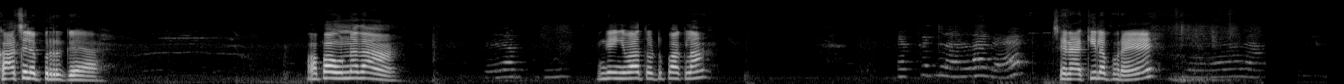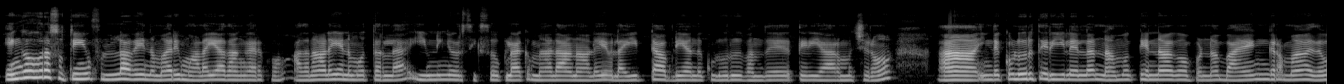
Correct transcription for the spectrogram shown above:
காய்ச்சல் எப்படி இருக்கு? பாப்பா உன்னதான்? இங்கே இங்கே வா தொட்டு பார்க்கலாம். சரி நான் கீழே போகிறேன் எங்கள் ஊரை சுற்றியும் ஃபுல்லாகவே இந்த மாதிரி மழையாக தாங்க இருக்கும். அதனாலே என்னமோ தெரில. ஈவினிங் ஒரு சிக்ஸ் ஓ கிளாக் மேலே ஆனாலே லைட்டாக அப்படியே அந்த குளிர் வந்து தெரிய ஆரம்பிச்சிடும் இந்த குளிர் தெரியலல்ல நமக்கு என்ன ஆகும் அப்படின்னா பயங்கரமாக ஏதோ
